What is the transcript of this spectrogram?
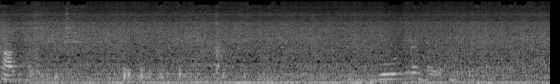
শাকগুলো দ্বারা আমরা একদম মশা ধরে গড়লে হয়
